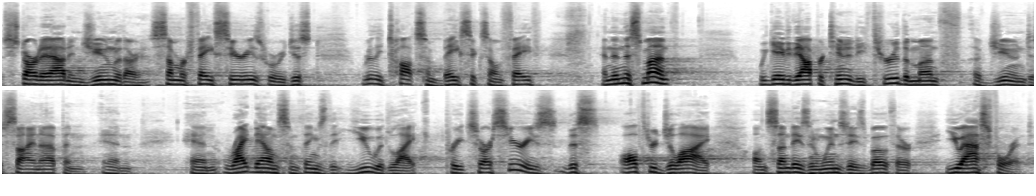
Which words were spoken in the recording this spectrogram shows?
started out in June with our Summer Faith series where we just really taught some basics on faith. And then this month, we gave you the opportunity through the month of June to sign up and, and, and write down some things that you would like preached. So, our series, this all through July, on Sundays and Wednesdays both, are You Ask For It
